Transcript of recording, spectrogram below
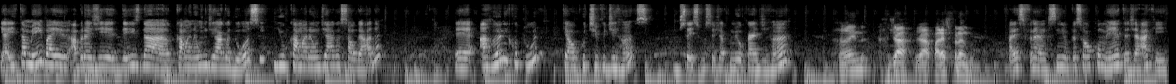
E aí também vai abranger desde a camarão de água doce e o camarão de água salgada. É, a ranicultura, que é o cultivo de rãs. Não sei se você já comeu carne de rã. Rã, já, já, parece frango. Parece frango, sim. O pessoal comenta já que,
